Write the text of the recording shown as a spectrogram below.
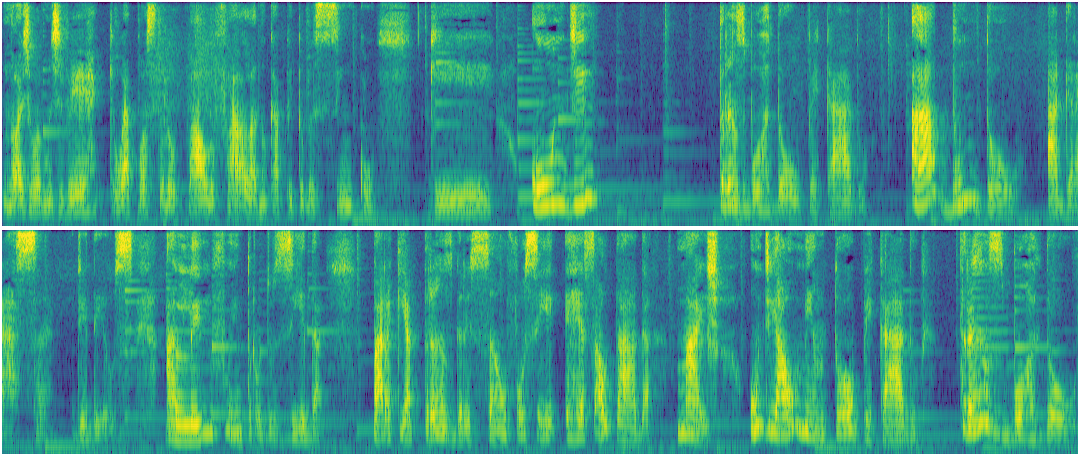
Nós vamos ver que o apóstolo Paulo fala no capítulo 5 que onde transbordou o pecado, abundou a graça de Deus. A lei foi introduzida para que a transgressão fosse ressaltada, mas onde aumentou o pecado, transbordou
